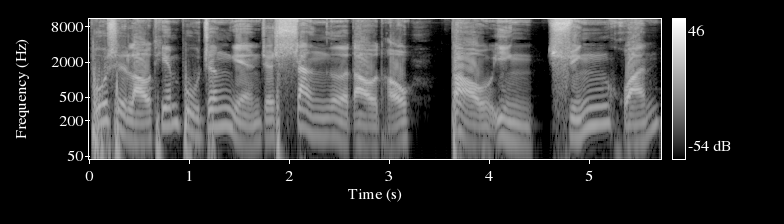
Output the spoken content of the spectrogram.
不是老天不睁眼，这善恶到头。报应循环。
